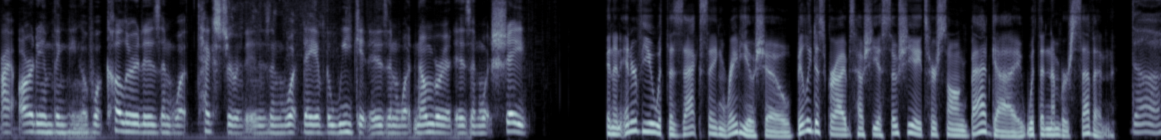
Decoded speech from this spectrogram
I already am thinking of what color it is and what texture it is and what day of the week it is and what number it is and what shape. In an interview with the Zach Sang radio show, Billie describes how she associates her song Bad Guy with the number seven. Duh.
